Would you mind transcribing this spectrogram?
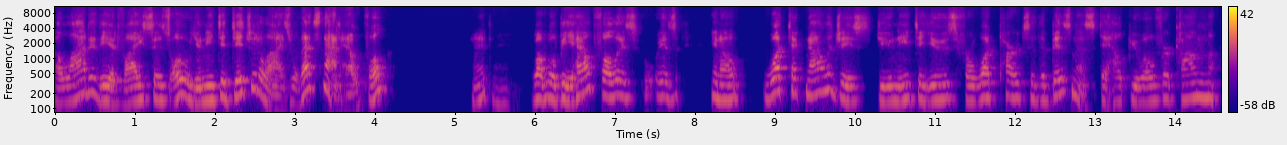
a lot of the advice is oh you need to digitalize. Well that's not helpful right? Mm-hmm. what will be helpful is is you know what technologies do you need to use for what parts of the business to help you overcome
